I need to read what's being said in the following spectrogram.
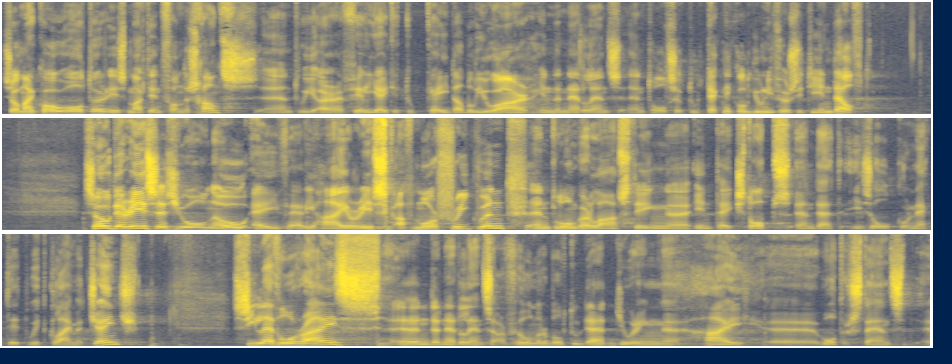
So my co-author is Martin van der Schans, and we are affiliated to KWR in the Netherlands and also to Technical University in Delft. So there is, as you all know, a very high risk of more frequent and longer lasting uh, intake stops, and that is all connected with climate change. Sea level rise, and the Netherlands are vulnerable to that during uh, high uh, water stands uh,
